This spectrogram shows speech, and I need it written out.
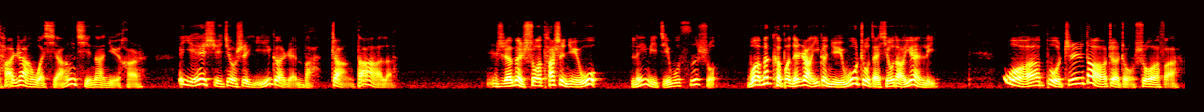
她让我想起那女孩，也许就是一个人吧。长大了，人们说她是女巫。雷米吉乌斯说：“我们可不能让一个女巫住在修道院里。”我不知道这种说法。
